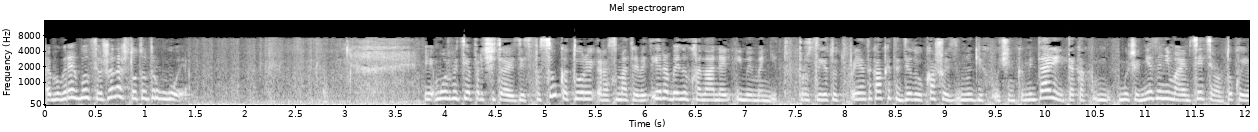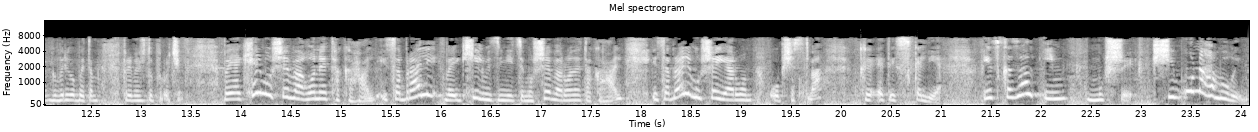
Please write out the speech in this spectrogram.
А его грех был совершенно что-то другое. И, может быть, я прочитаю здесь посыл, который рассматривает и Рабейну Хананель, и Маймонит. Просто я тут, понятно, как это делаю кашу из многих очень комментариев, так как мы же не занимаемся этим, а только я говорю об этом, между прочим. Ваякхель Муше Вароне Такагаль. И собрали, Ваякхиль, извините, Муше Вароне Такагаль. И собрали Муше и Арон общество к этой скале. И сказал им Муше, Шимуна Хамурим,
